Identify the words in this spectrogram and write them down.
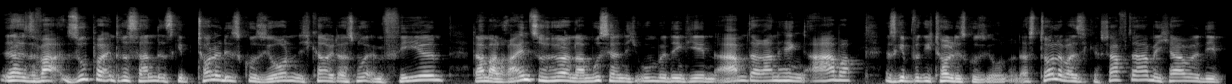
es war super interessant. Es gibt tolle Diskussionen. Ich kann euch das nur empfehlen, da mal reinzuhören. Da muss ja nicht unbedingt jeden Abend daran hängen, aber es gibt wirklich tolle Diskussionen. Und das Tolle, was ich geschafft habe, ich habe die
